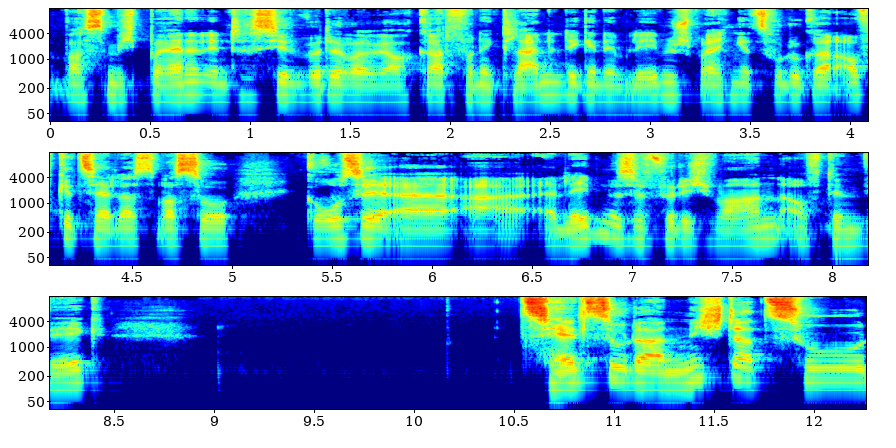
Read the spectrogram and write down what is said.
was mich brennend interessieren würde, weil wir auch gerade von den kleinen Dingen im Leben sprechen, jetzt wo du gerade aufgezählt hast, was so große äh, äh, Erlebnisse für dich waren auf dem Weg. Zählst du da nicht dazu,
